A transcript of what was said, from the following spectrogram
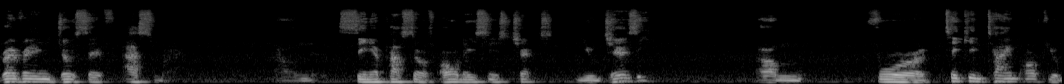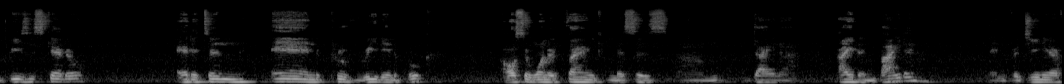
Reverend Joseph Asmer, um, Senior Pastor of All Nations Church, New Jersey, um, for taking time off your busy schedule, editing and proofreading the book. I also want to thank Mrs. Um, Dinah Aiden Biden in Virginia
